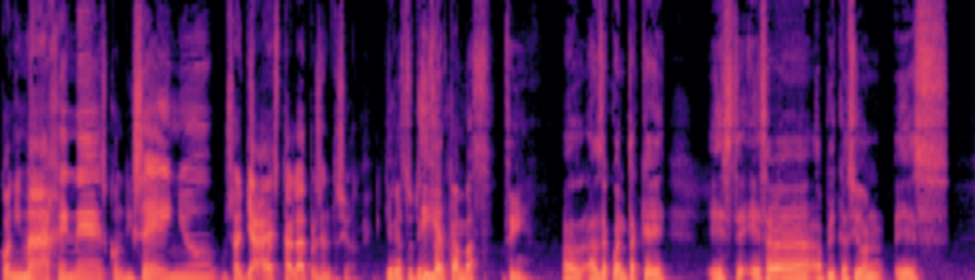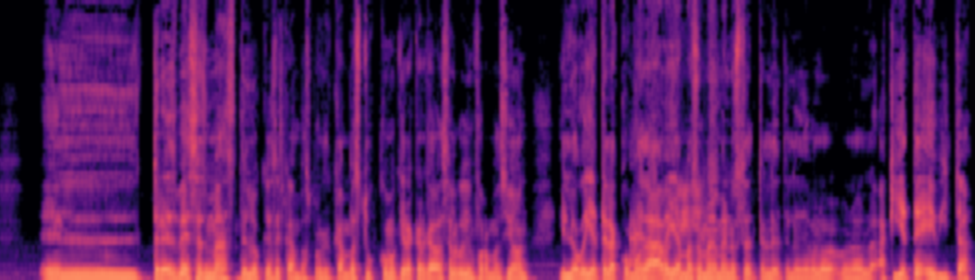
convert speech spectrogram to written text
con imágenes, con diseño. O sea, ya está la presentación. ¿Llegaste a utilizar Canvas? Sí. Haz de cuenta que este, esa aplicación es el tres veces más de lo que hace Canvas, porque Canvas tú como quiera cargabas algo de información y luego ya te la acomodaba y ya más o menos te, te, daba. Aquí ya te evita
